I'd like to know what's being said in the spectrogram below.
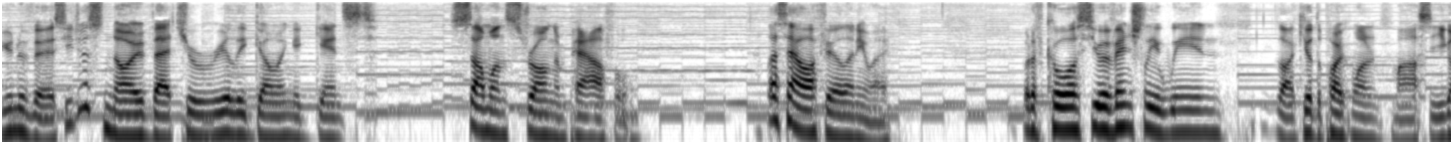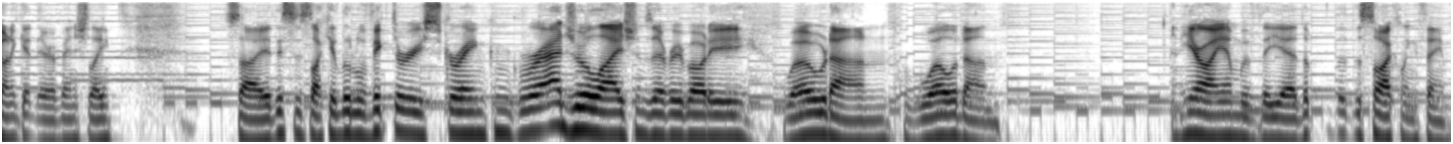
universe, you just know that you're really going against someone strong and powerful. That's how I feel anyway. But of course, you eventually win. Like you're the Pokemon master, you're gonna get there eventually. So this is like your little victory screen. Congratulations, everybody! Well done, well done. And here I am with the uh, the, the, the cycling theme.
